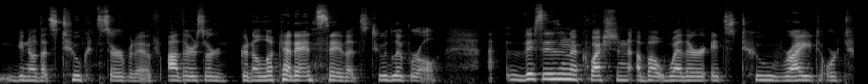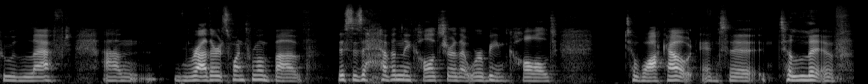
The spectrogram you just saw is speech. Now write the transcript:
you know, that's too conservative. Others are going to look at it and say that's too liberal. This isn't a question about whether it's too right or too left. Um, rather, it's one from above. This is a heavenly culture that we're being called to walk out and to, to live.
